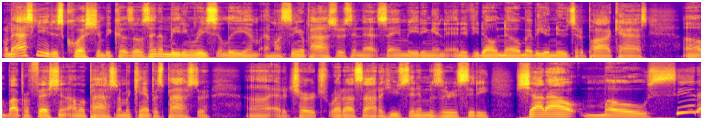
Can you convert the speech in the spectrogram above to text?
I'm asking you this question because I was in a meeting recently, and, and my senior pastor is in that same meeting. And, and if you don't know, maybe you're new to the podcast. Uh, by profession, I'm a pastor. I'm a campus pastor uh, at a church right outside of Houston in Missouri City. Shout out Mo City.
